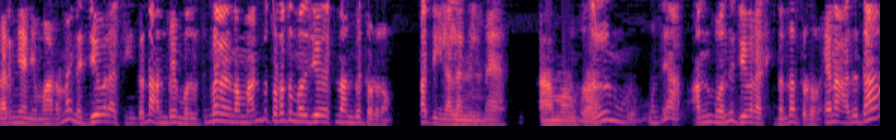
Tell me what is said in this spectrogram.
கருணையா நீ மாறணும்னா இந்த ஜீவராசிங்கிட்ட வந்து அன்பே முதல் நம்ம அன்பு தொடர்ந்து முதல் ஜீவராசி அன்பே தொடரும். பாத்தீங்களா எல்லாத்துலயுமே முதல் அன்பு வந்து ஜீவராசிக்கு தான் தொடரும். ஏன்னா அதுதான்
